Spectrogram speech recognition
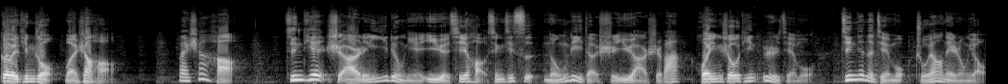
各位听众，晚上好，晚上好。今天是二零一六年一月七号，星期四，农历的十一月二十八。欢迎收听日节目。今天的节目主要内容有：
